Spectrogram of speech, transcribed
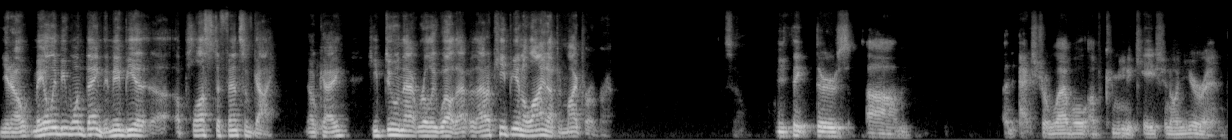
You know, may only be one thing. They may be a, a plus defensive guy. Okay, keep doing that really well. That that'll keep you in a lineup in my program. So, do you think there's um, an extra level of communication on your end?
